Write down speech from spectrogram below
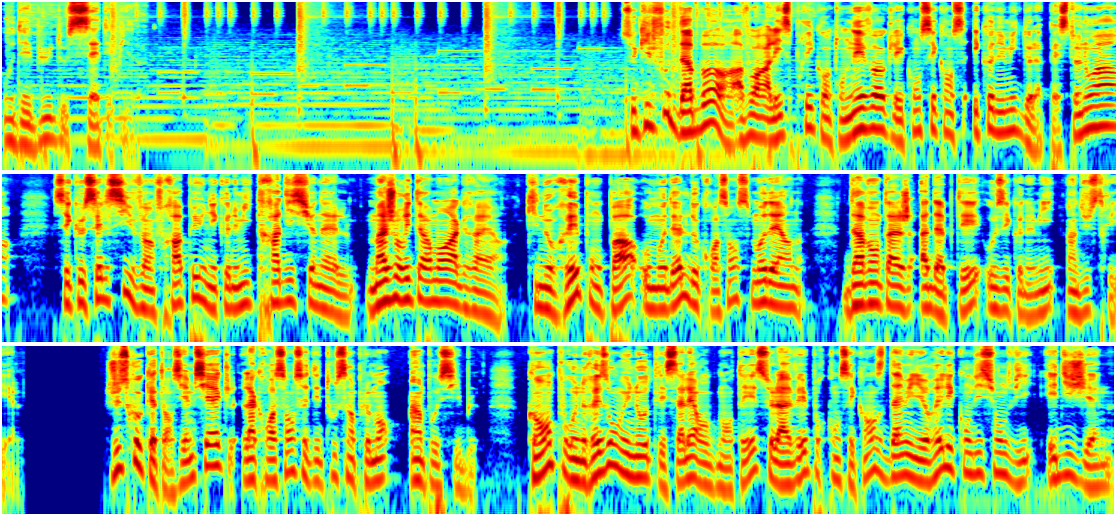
au début de cet épisode? Ce qu'il faut d'abord avoir à l'esprit quand on évoque les conséquences économiques de la peste noire, c'est que celle-ci vint frapper une économie traditionnelle, majoritairement agraire, qui ne répond pas au modèle de croissance moderne, davantage adapté aux économies industrielles. Jusqu'au XIVe siècle, la croissance était tout simplement impossible. Quand, pour une raison ou une autre, les salaires augmentaient, cela avait pour conséquence d'améliorer les conditions de vie et d'hygiène,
